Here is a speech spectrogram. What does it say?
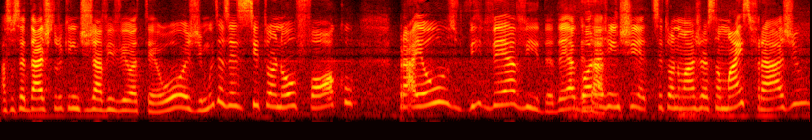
a sociedade, tudo que a gente já viveu até hoje, muitas vezes se tornou o foco para eu viver a vida. Daí agora Exato. a gente se torna uma geração mais frágil,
